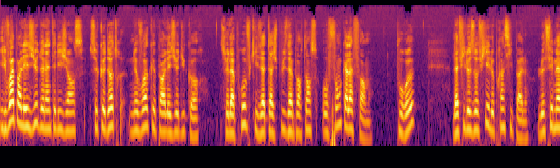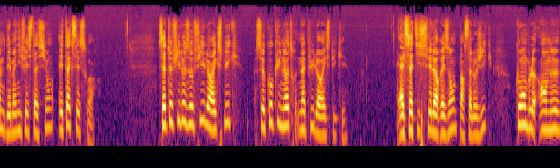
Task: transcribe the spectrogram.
Ils voient par les yeux de l'intelligence ce que d'autres ne voient que par les yeux du corps. Cela prouve qu'ils attachent plus d'importance au fond qu'à la forme. Pour eux, la philosophie est le principal, le fait même des manifestations est accessoire. Cette philosophie leur explique ce qu'aucune autre n'a pu leur expliquer. Elle satisfait leur raison par sa logique, comble en eux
